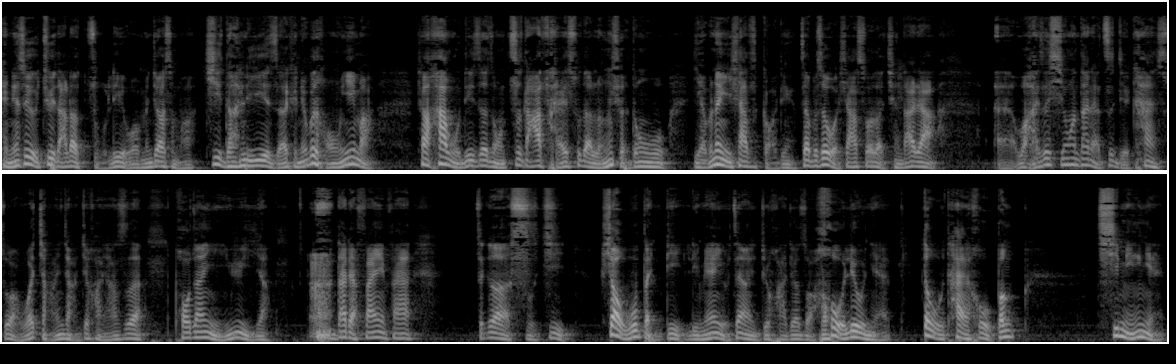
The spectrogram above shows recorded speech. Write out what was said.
肯定是有巨大的阻力，我们叫什么？既得利益者肯定不同意嘛。像汉武帝这种自大才疏的冷血动物，也不能一下子搞定。这不是我瞎说的，请大家，呃，我还是希望大家自己看书啊。我讲一讲，就好像是抛砖引玉一样。大家翻一翻这个《史记·孝武本纪》，里面有这样一句话，叫做“后六年，窦太后崩，其明年，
